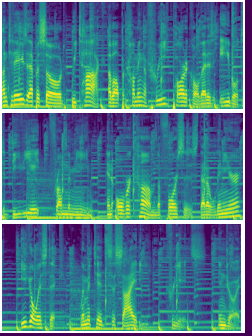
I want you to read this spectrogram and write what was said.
On today's episode, we talk about becoming a free particle that is able to deviate from the mean and overcome the forces that a linear, egoistic, limited society creates. Enjoy.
